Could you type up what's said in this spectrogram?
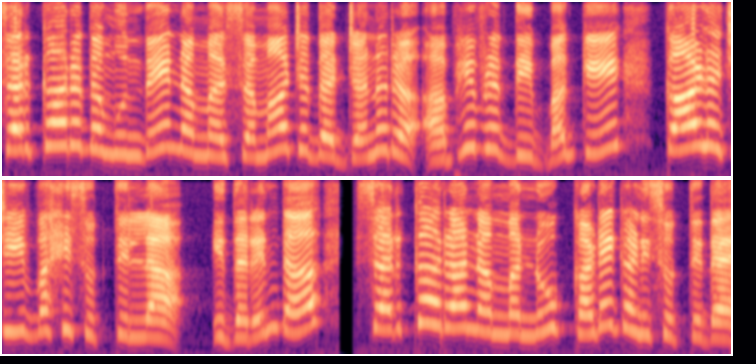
ಸರ್ಕಾರದ ಮುಂದೆ ನಮ್ಮ ಸಮಾಜದ ಜನರ ಅಭಿವೃದ್ಧಿ ಬಗ್ಗೆ ಕಾಳಜಿ ವಹಿಸುತ್ತಿಲ್ಲ. ಇದರಿಂದ ಸರ್ಕಾರ ನಮ್ಮನ್ನು ಕಡೆಗಣಿಸುತ್ತಿದೆ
